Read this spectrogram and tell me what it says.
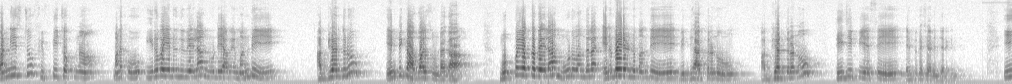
వన్ ఈస్ టు ఫిఫ్టీ చొప్పున మనకు ఇరవై ఎనిమిది వేల నూట యాభై మంది అభ్యర్థులు ఎంపిక అవ్వాల్సి ఉండగా ముప్పై ఒక్క వేల మూడు వందల ఎనభై రెండు మంది విద్యార్థులను అభ్యర్థులను టీజీపీఎస్సి ఎంపిక చేయడం జరిగింది. ఈ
